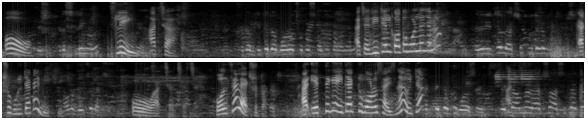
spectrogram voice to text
ও। এটা সিলিং হবে। স্লিং আচ্ছা। এটা ভিতরটা বড় ছোট সবই করা যাবে। আচ্ছা রিটেল কত বললে যেন? রিটেল একশো কুড়ি টাকা বিক্রি আছে একশো কুড়ি টাকায় বিক্রি। ও আচ্ছা আচ্ছা আচ্ছা। হোলসেল একশো টাকা। আর এর থেকে এটা একটু বড় সাইজ না ওইটা? এটা একটু বড় সাইজ এটা আপনার একশো আশি টাকা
